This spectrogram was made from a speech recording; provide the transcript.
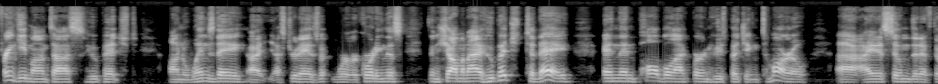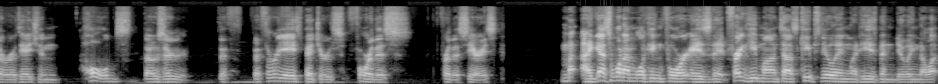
Frankie Montas, who pitched on Wednesday, uh, yesterday as we're recording this, then Sean Manaea, who pitched today, and then Paul Blackburn, who's pitching tomorrow. Uh, I assume that if the rotation holds, those are the, the three ace pitchers for this for the series. I guess what I'm looking for is that Frankie Montas keeps doing what he's been doing the,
